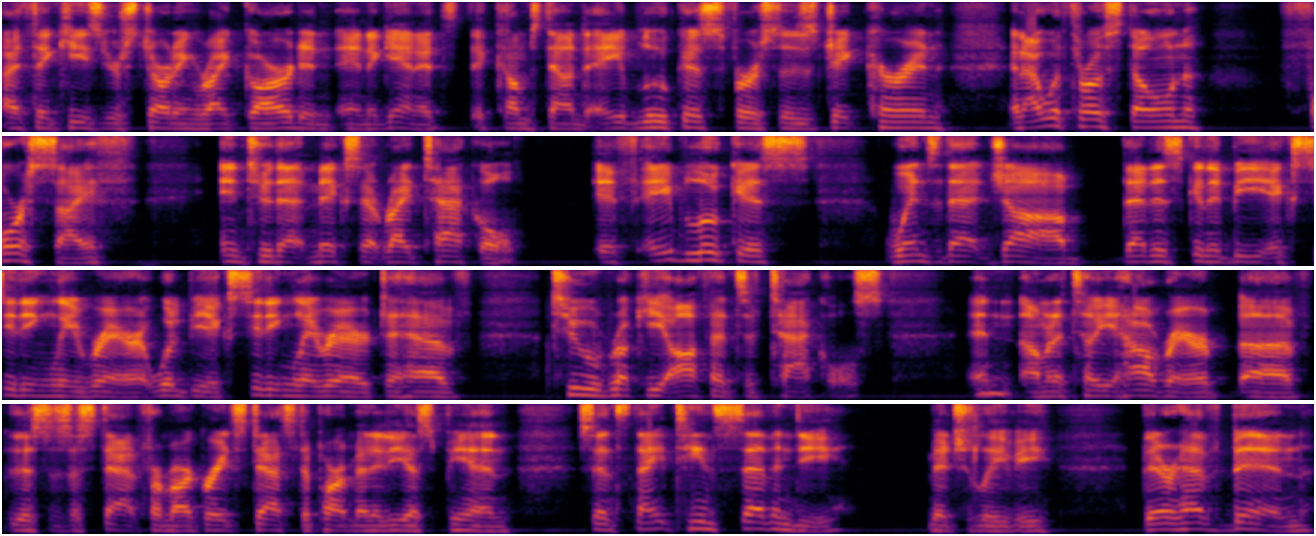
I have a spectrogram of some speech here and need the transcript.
I think he's your starting right guard. And and again, it's it comes down to Abe Lucas versus Jake Curhan. And I would throw Stone Forsythe into that mix at right tackle. If Abe Lucas wins that job, that is going to be exceedingly rare. It would be exceedingly rare to have two rookie offensive tackles. And I'm going to tell you how rare. Uh, this is a stat from our great stats department at ESPN. Since 1970, Mitch Levy, there have been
